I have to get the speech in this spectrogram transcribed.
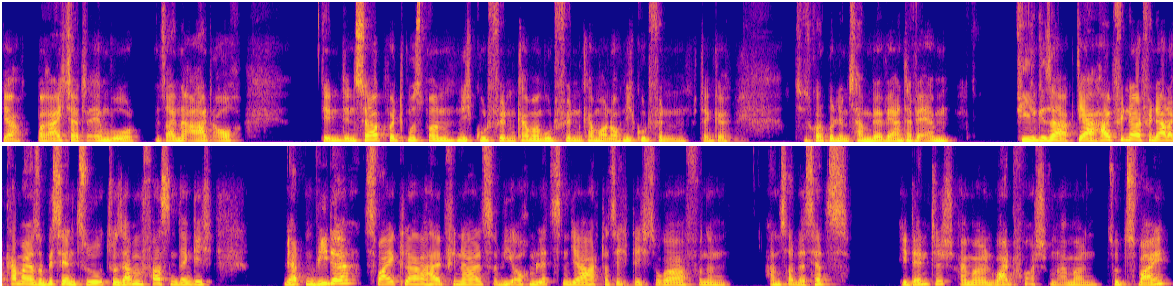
ja, bereichert irgendwo mit seiner Art auch den, den Circuit muss man nicht gut finden, kann man gut finden, kann man auch nicht gut finden. Ich denke, mhm. zu Scott Williams haben wir während der WM viel gesagt. Ja, Halbfinale, Finale kann man ja so ein bisschen zu, zusammenfassen, denke ich. Wir hatten wieder zwei klare Halbfinals, wie auch im letzten Jahr, tatsächlich sogar von den Anzahl der Sets identisch. Einmal ein Whitewash und einmal ein zu zwei.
